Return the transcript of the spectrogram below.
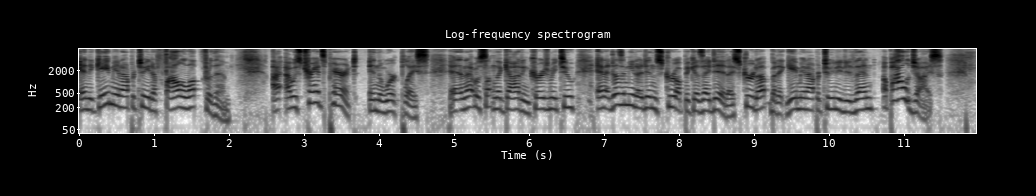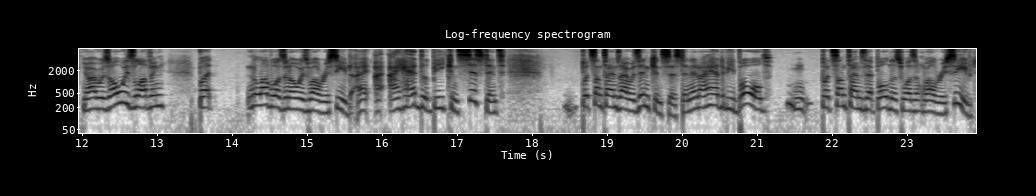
And it gave me an opportunity to follow up for them. I, I was transparent in the workplace, and that was something that God encouraged me to. And it doesn't mean I didn't screw up because I did. I screwed up, but it gave me an opportunity to then apologize. You know, I was always loving, but love wasn't always well received. I, I, I had to be consistent, but sometimes I was inconsistent, and I had to be bold, but sometimes that boldness wasn't well received.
